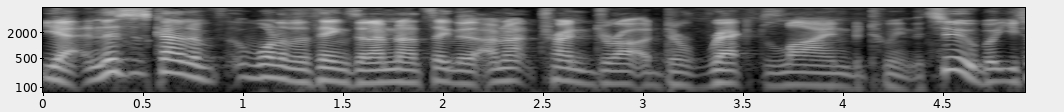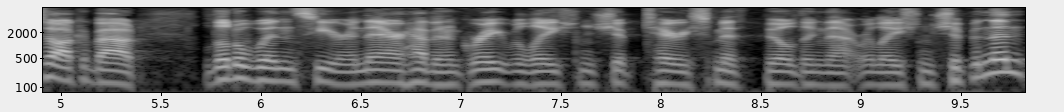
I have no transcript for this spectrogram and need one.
Yeah, and this is kind of one of the things, that I'm not saying that I'm not trying to draw a direct line between the two, but you talk about little wins here and there, having a great relationship, Terry Smith building that relationship, and then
